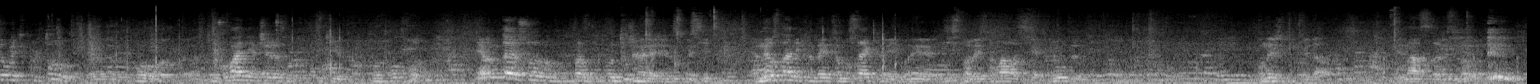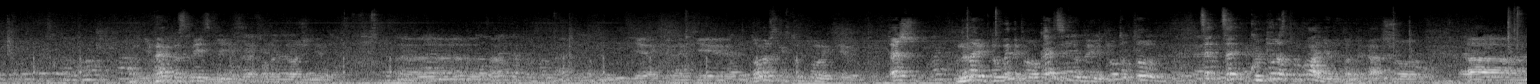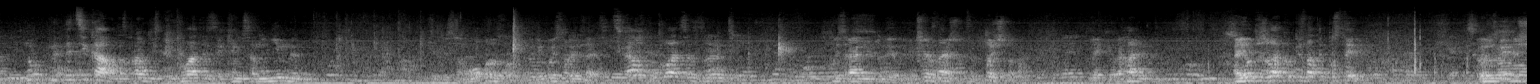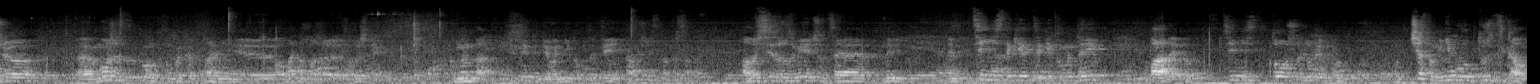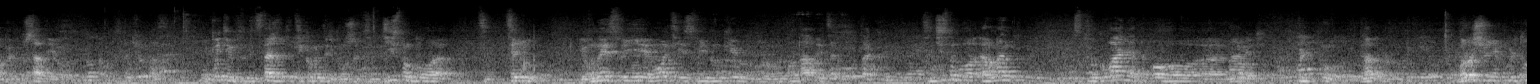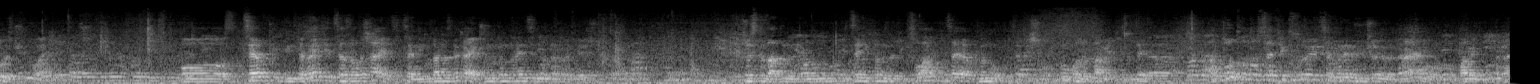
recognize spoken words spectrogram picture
напрацьовують культуру е, такого е, спілкування через такі платформи. Я пам'ятаю, що у нас були дуже гарячі дискусії. Не останніх людей в цьому секторі, вони дійсно реєструвалися як люди. Вони ж відповідали. І нас зареєстровані. Євген Кострицький з фонду відродження. е, Є керівники донорських структур, які теж вони навіть новини провокації додають. Ну тобто це, це культура спілкування така, що е, ну, не, цікаво насправді спілкуватися з якимось анонімним образом якоїсь організації. Цікаво спілкуватися з якоюсь реальною людиною. Якщо я знаю, що це точно як і реальний. А його дуже легко пізнати по стилю. Розумієте, що е, може, ну, наприклад, пані Олена може залишити коментар. Піти під його ніком, там щось написати. Але всі зрозуміють, що це не. Цінність таких, таких коментарів падає. Ну, Цінність того, що люди. От, чесно, мені було дуже цікаво прочитати його статтю нас. І потім відстежити ці коментарі, тому що це дійсно було це, це люди. І вони свої емоції, свої думки викладали. І це було так. Це дійсно був елемент спілкування такого е, навіть ну, вирощування культури спілкування. Бо це в інтернеті це залишається, це нікуди не зникає. Якщо на конференції можна говорити, щось сказати не можна, і це ніхто не зафіксував, це в минуле, це пішло. Ну, може, в пам'яті людей. А тут воно все фіксується, ми нічого не вибираємо, пам'ять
